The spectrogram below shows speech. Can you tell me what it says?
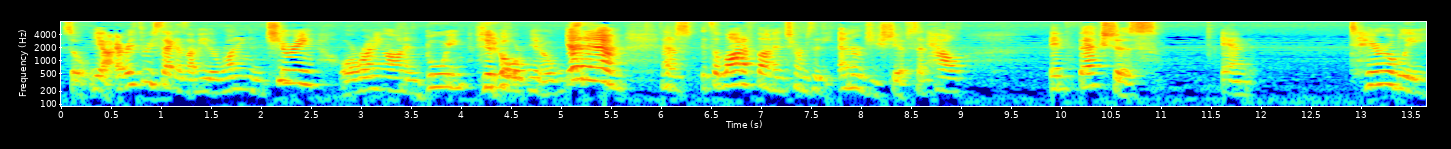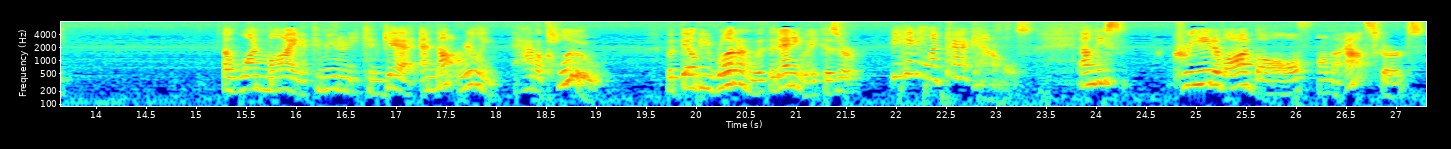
So yeah, every three seconds I'm either running and cheering or running on and booing, you know, or, you know, get him. And it's, it's a lot of fun in terms of the energy shifts and how infectious and terribly of one mind a community can get and not really have a clue. But they'll be running with it anyway because they're behaving like pack animals. And these creative oddballs on the outskirts,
